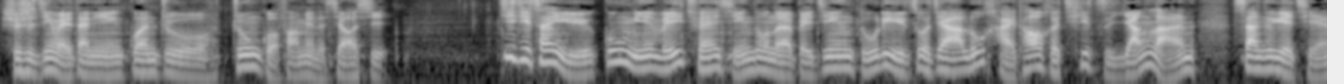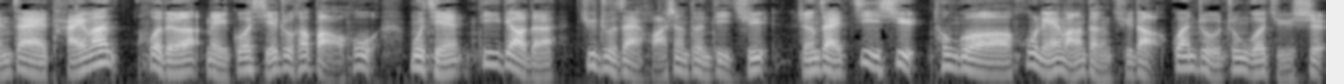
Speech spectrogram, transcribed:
时事经纬带您关注中国方面的消息。积极参与公民维权行动的北京独立作家卢海涛和妻子杨澜，三个月前在台湾获得美国协助和保护，目前低调的居住在华盛顿地区，仍在继续通过互联网等渠道关注中国局势。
